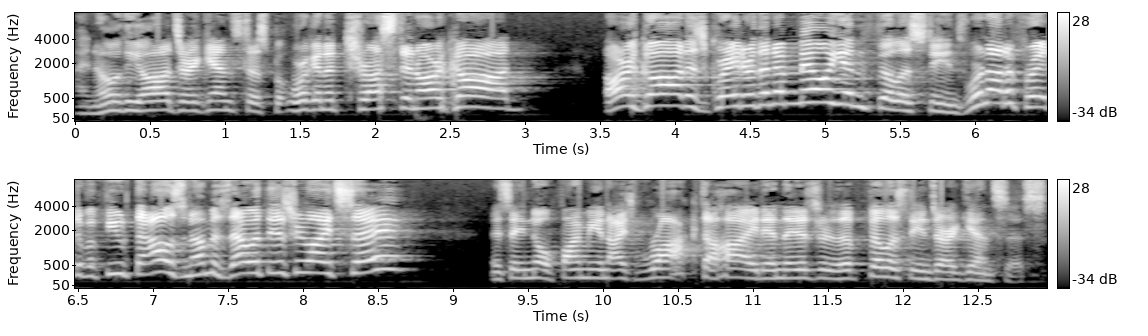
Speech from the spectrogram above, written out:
I know the odds are against us, but we're going to trust in our God. Our God is greater than a million Philistines. We're not afraid of a few thousand of them. Is that what the Israelites say? They say, no, find me a nice rock to hide, in. the, Israel, the Philistines are against us.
